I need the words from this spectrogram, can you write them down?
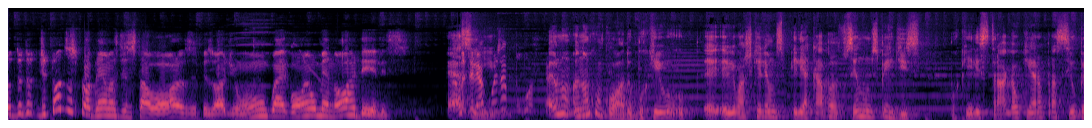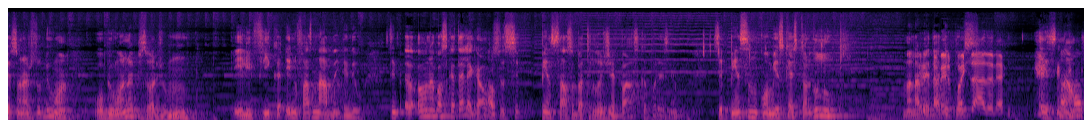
o- do- do- de todos os problemas de Star Wars, episódio 1, o Qui-Gon é o menor deles. É mas ele é uma assim, coisa boa, cara. Eu não, eu não concordo, porque eu, eu, eu acho que ele, é um, ele acaba sendo um desperdício. Porque ele estraga o que era pra ser o personagem do Obi-Wan. O Obi-Wan no episódio 1, ele fica. ele não faz nada, entendeu? Tem- é um negócio que é até legal. Se você pensar sobre a trilogia clássica, por exemplo, você pensa no começo que é a história do Luke. Mas na ele verdade depois. não faz nada, né? Esse, Não, mas-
